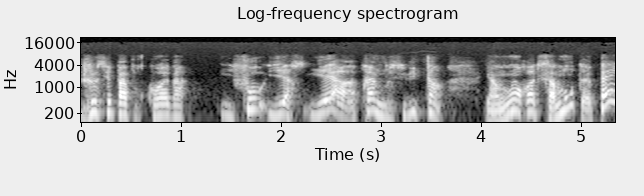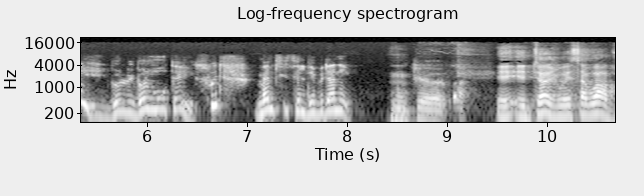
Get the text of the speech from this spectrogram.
Je sais pas pourquoi. Eh ben, il faut, hier, hier, après, je me suis dit, putain, il y a un moment, ça monte, paye, ils veulent, ils veulent monter. Switch, même si c'est le début d'année. Mmh. Donc, euh, voilà. Et, et je voulais savoir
